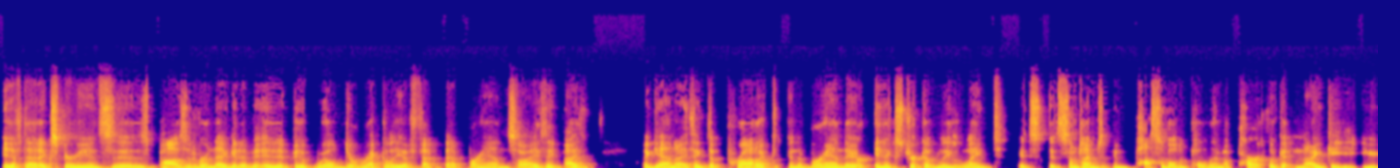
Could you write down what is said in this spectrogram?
if that experience is positive or negative, it, it will directly affect that brand. So I think I again, I think the product and the brand they are inextricably linked. It's it's sometimes impossible to pull them apart. Look at Nike. You,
